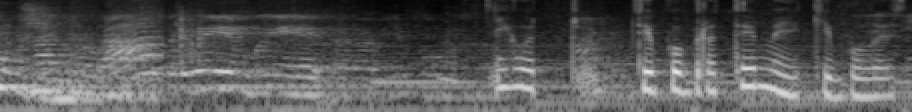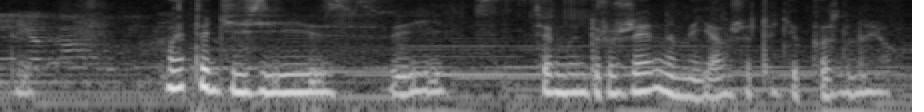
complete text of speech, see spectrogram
Напруження, коли ми е, І от ті побратими, які були з ним. Ми тоді зі, з, з цими дружинами я вже тоді познайомилася.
